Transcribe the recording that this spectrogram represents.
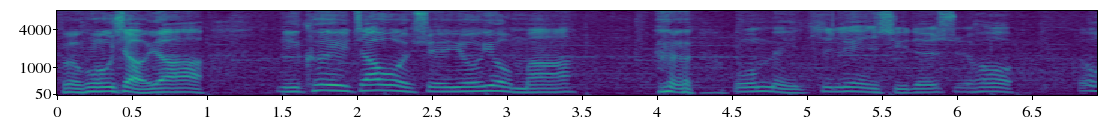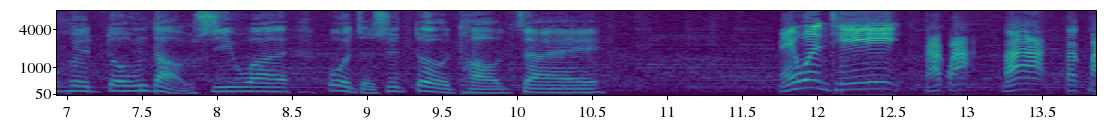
粉红小鸭，你可以教我学游泳吗？我每次练习的时候都会东倒西歪，或者是倒头栽。没问题，呱呱呱呱呱。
